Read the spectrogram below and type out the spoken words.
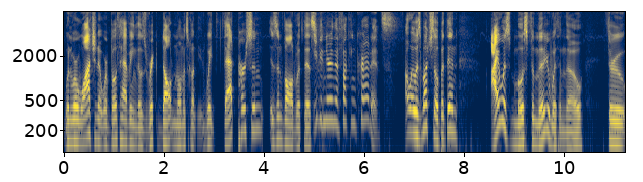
when we're watching it, we're both having those Rick Dalton moments going, wait, that person is involved with this. Even during the fucking credits. Oh, it was much so. But then I was most familiar with him though through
